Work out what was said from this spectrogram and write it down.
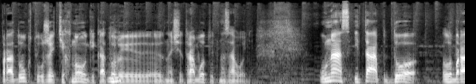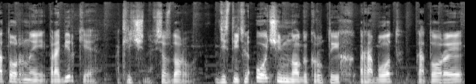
продукты уже технологи, которые э, значит, работают на заводе. У нас этап до лабораторной пробирки отлично, все здорово. Действительно, очень много крутых работ, которые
